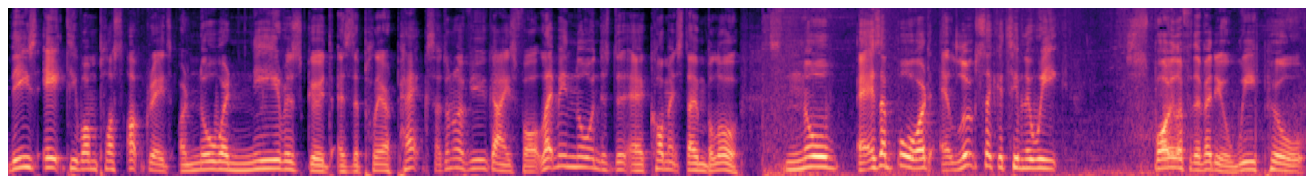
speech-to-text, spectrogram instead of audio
these 81 plus upgrades are nowhere near as good as the player picks. I don't know if you guys thought. Let me know in the uh, comments down below. No, it is a board. It looks like a team of the week. Spoiler for the video: we pull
